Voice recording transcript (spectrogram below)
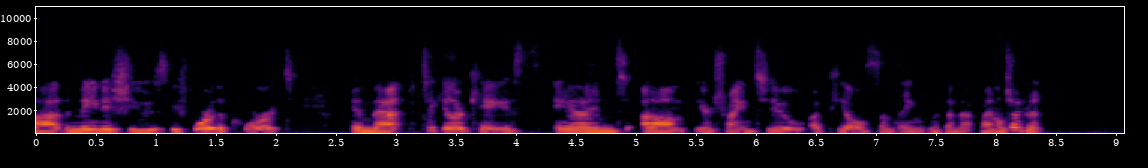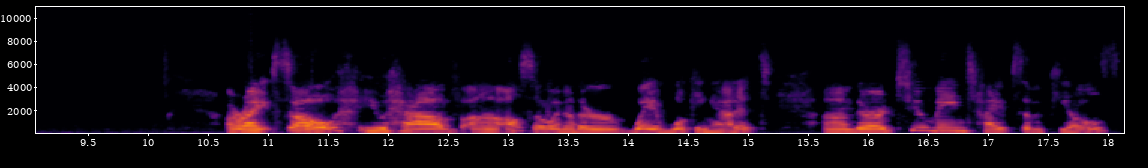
uh, the main issues before the court in that particular case and um, you're trying to appeal something within that final judgment all right, so you have uh, also another way of looking at it. Um, there are two main types of appeals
